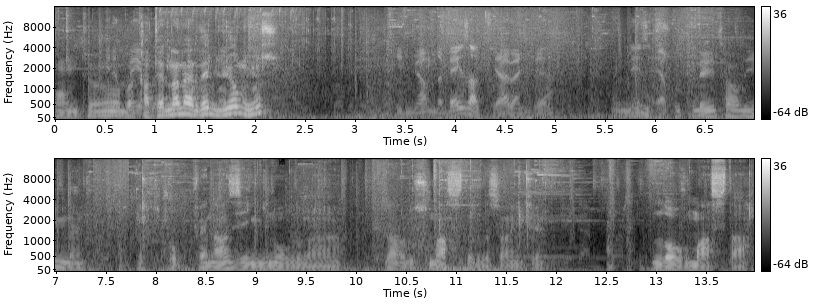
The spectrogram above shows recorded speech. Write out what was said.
Antonio bak Katerina nerede biliyor muyuz? Bilmiyorum da base at ya bence. Neyse yap. Bu plate alayım ben. Çok fena zengin oldum ha. Zaurus Master'dı sanki. Love Master.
